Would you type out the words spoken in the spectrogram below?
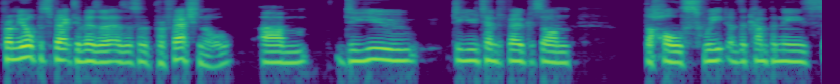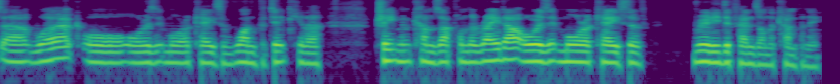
From your perspective as a as a sort of professional, um, do you do you tend to focus on the whole suite of the company's uh, work, or or is it more a case of one particular treatment comes up on the radar, or is it more a case of really depends on the company?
